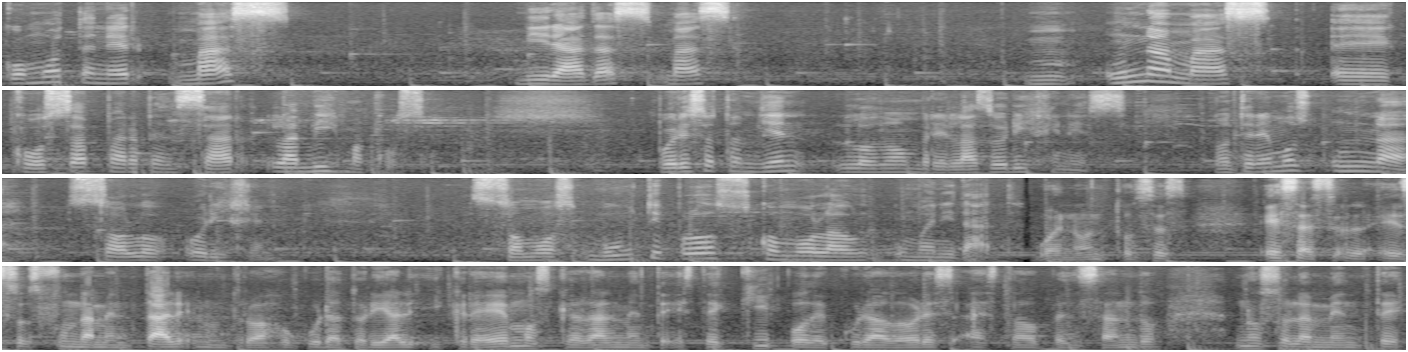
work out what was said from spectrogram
cómo tener más miradas, más, mm, una más eh, cosa para pensar la misma cosa. Por eso también lo nombre, las orígenes. No tenemos una solo origen somos múltiplos como la humanidad. Bueno, entonces eso es fundamental en un trabajo curatorial y creemos que realmente este equipo de curadores ha estado pensando no solamente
